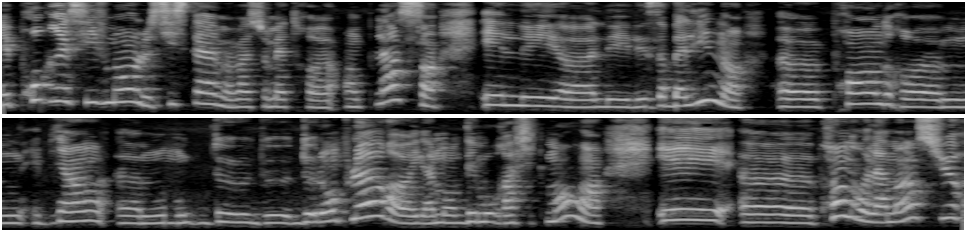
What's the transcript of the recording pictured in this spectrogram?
Mais progressivement, le système va se mettre euh, en place et les, euh, les, les abalines euh, prendre eh bien, de, de, de l'ampleur également démographiquement hein, et prendre la main sur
